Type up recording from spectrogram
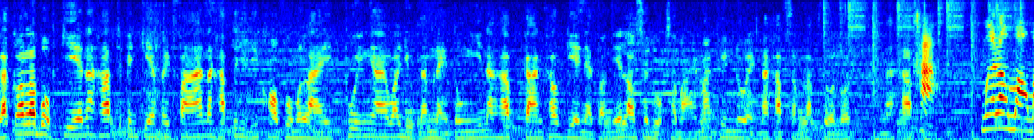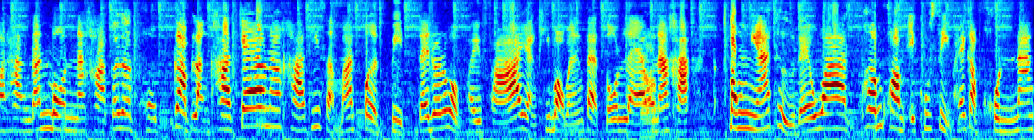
แล้วก็ระบบเกียร์นะครับ จะเป็นเกียร์ไฟฟ้านะครับ จะอยู่ที่คอพวงมาลัย พูดง่ายๆว่าอยู่ตำแหน่งตรงนี้นะครับ การเข้าเกียร์เนี่ย ตอนนี้เราสะดวกสบายมากขึ้นด้วยนะครับสำหรับตัวรถนะครับค่ะ เมื่อเรามองมาทางด้านบนนะคะ ก็จะพบกับหลังคาแก้วนะคะ ที่สามารถเปิดปิดได้ด้วยระบบไฟฟ้าอย่างที่บอกไปตั้งแต่ต้นแล้วนะคะ ตรงนี้ถือได้ว่าเพิ่มความเอกลุศิให้กับคนนั่ง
